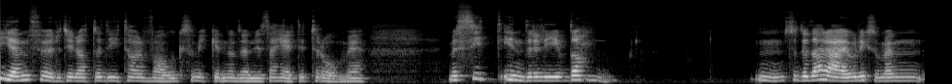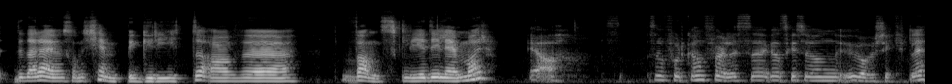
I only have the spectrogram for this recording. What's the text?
igjen føre til at de tar valg som ikke nødvendigvis er helt i tråd med, med sitt indre liv, da. Mm. Mm, så det der er jo liksom en Det der er jo en sånn kjempegryte av eh, vanskelige dilemmaer. Ja. Som fort kan føles eh, ganske sånn uoversiktlig.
